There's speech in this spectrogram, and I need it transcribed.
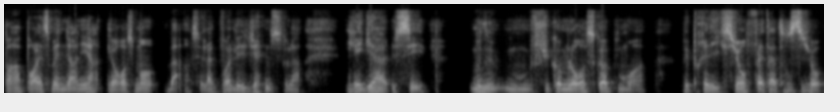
par rapport à la semaine dernière, et heureusement, bah c'est là que voient les James là. Les gars, c'est, je suis comme l'horoscope, moi. Mes prédictions, faites attention.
